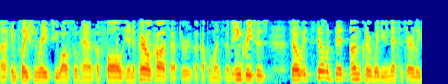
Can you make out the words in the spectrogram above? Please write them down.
uh, inflation rates. You also had a fall in apparel costs after a couple months of increases. So it's still a bit unclear whether you necessarily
